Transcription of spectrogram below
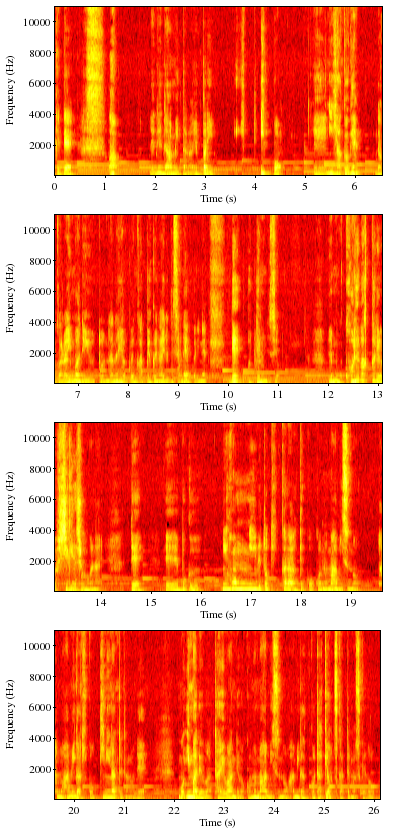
けて、あで値段見たらやっぱり1本、えー、200元。だから今で言うと700円か800円の間ですよね、やっぱりね。で、売ってるんですよ。でもうこればっかりは不思議でしょうがない。で、えー、僕、日本にいる時から結構このマービスのあの歯磨き粉気になってたので、もう今では台湾ではこのマービスの歯磨き粉だけを使ってますけど、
